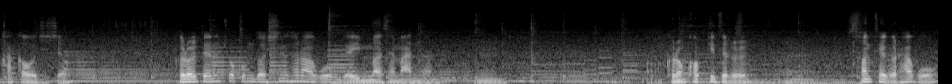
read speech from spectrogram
가까워지죠 그럴 때는 조금 더 신선하고 내 입맛에 맞는 음, 어, 그런 커피들을 음, 선택을 하고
